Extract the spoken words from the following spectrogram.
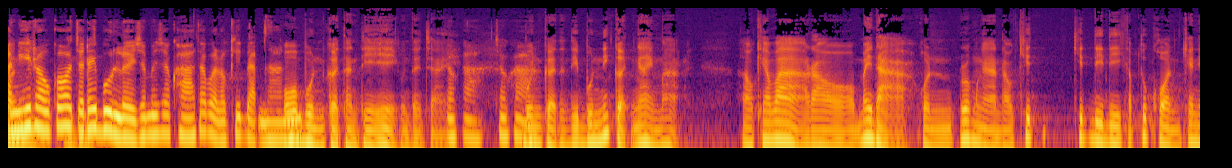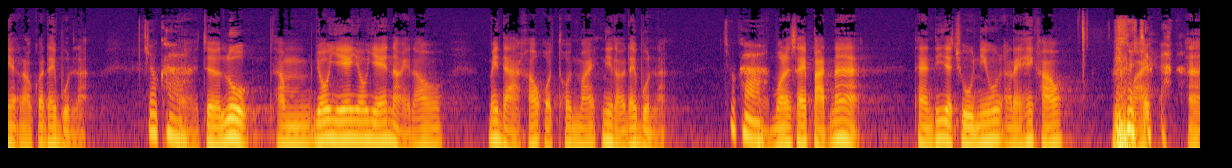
อันนี้เราก็จะได้บุญเลยใช่ไหมเจ้าค่ะถ้าเกิดเราคิดแบบนั้น โอ้บุญเกิดทันทีคุณเตือนใจเจ้าค่ะเจ้าค่ะบุญเกิดทันทีบุญนี่เกิดง่ายมาก เอาแค่ว่าเราไม่ด่าคนร่วมงานเราคิดคิดดีๆ กับทุกคน แค่นี้เราก็ได้บุญละเจ้าค่ะเจอลูกทำโยเยโยเยหน่อยเรา ไม่ด่าเขาอดทนไหมนี่เราได้บุญละเจ้าค่ะมอเตอร์ไซค์ปาดหน้า แทนที่จะชูนิ้วอะไรให้เขานิ่งไว้อ่า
